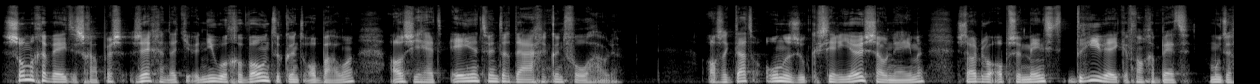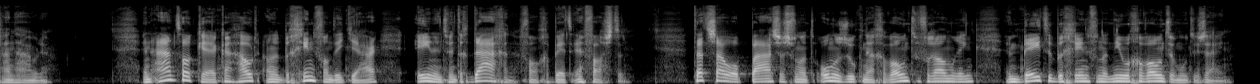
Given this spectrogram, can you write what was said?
Sommige wetenschappers zeggen dat je een nieuwe gewoonte kunt opbouwen als je het 21 dagen kunt volhouden. Als ik dat onderzoek serieus zou nemen, zouden we op zijn minst drie weken van gebed moeten gaan houden. Een aantal kerken houdt aan het begin van dit jaar 21 dagen van gebed en vasten. Dat zou op basis van het onderzoek naar gewoonteverandering een beter begin van het nieuwe gewoonte moeten zijn.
